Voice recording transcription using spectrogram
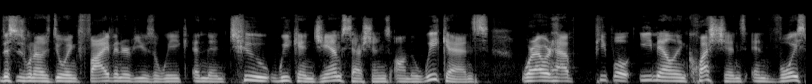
this is when I was doing five interviews a week and then two weekend jam sessions on the weekends where I would have people emailing questions and voice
